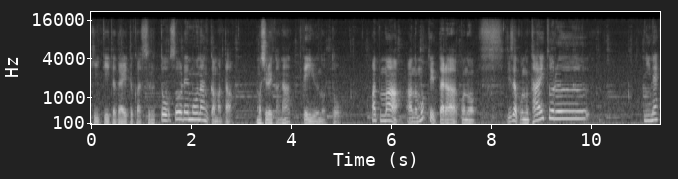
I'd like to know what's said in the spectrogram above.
聞いていただいたとかするとそれもなんかまた面白いかなっていうのとあとまああのもっと言ったらこの実はこのタイトルにね、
